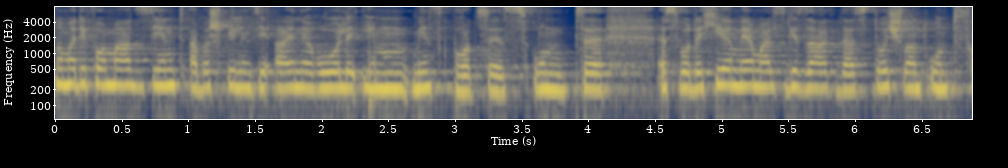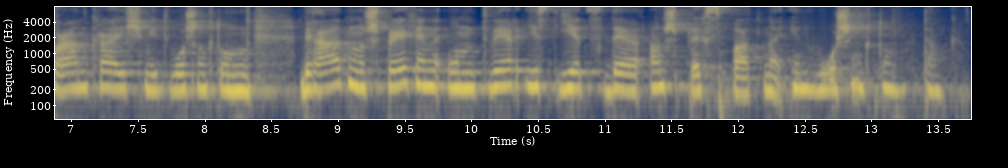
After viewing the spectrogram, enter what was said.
Normandie-Formats sind, aber spielen sie eine Rolle im Minsk-Prozess. Und es wurde hier mehrmals gesagt, dass Deutschland und Frankreich mit Washington beraten und sprechen. Und wer ist jetzt der Ansprechpartner in Washington? Danke.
